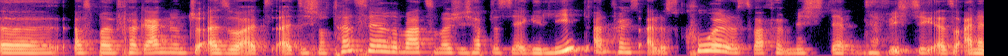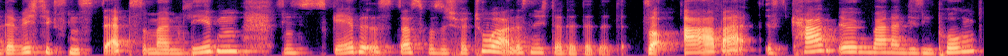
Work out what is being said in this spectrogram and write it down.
äh, aus meinem vergangenen, also als, als ich noch Tanzlehrerin war zum Beispiel, ich habe das sehr geliebt. Anfangs alles cool. Das war für mich der, der wichtige, also einer der wichtigsten Steps in meinem Leben. Sonst gäbe es das, was ich heute tue, alles nicht. So, aber es kam irgendwann an diesen Punkt,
